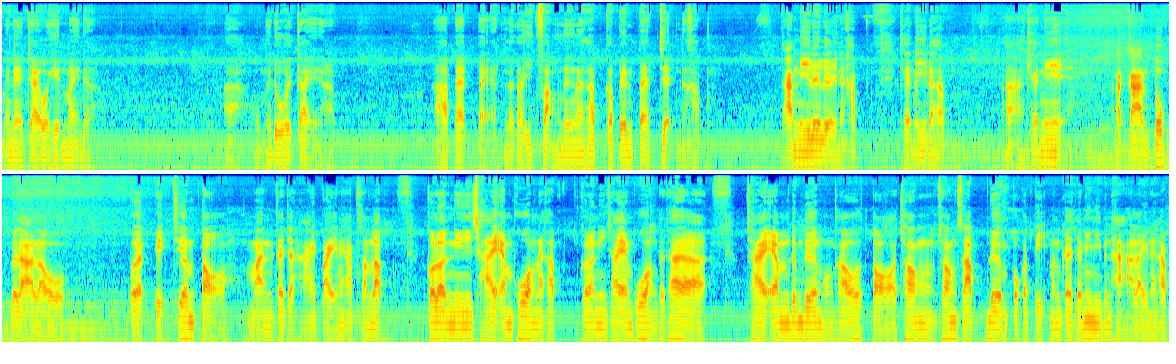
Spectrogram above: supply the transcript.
ไม่แน่ใจว่าเห็นไหมเดี๋ยว อะ ผมให้ดูใกล้ๆนะครับ R88 แล้วก็อีกฝั่งหนึ่งนะครับ ก็เป็น 87 นะครับ ตามนี้เลยเลยนะครับ แค่นี้นะครับอ่าแค่นี้อาการตุ๊บเวลาเราเปิดปิดเชื่อมต่อมันก็จะหายไปนะครับสำหรับกรณีใช้แอมพ่วงนะครับ กรณีใช้แอมพ่วง แต่ถ้าใช้แอมเดิมๆของเขาต่อช่องช่องซับเดิมปกติมันก็จะไม่มีปัญหาอะไรนะครับ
